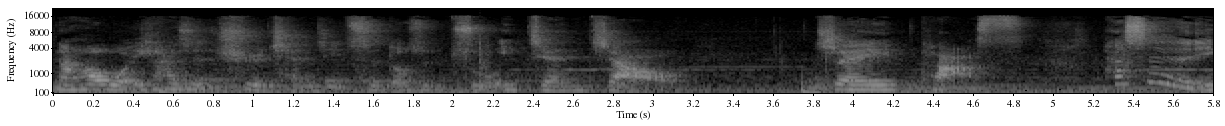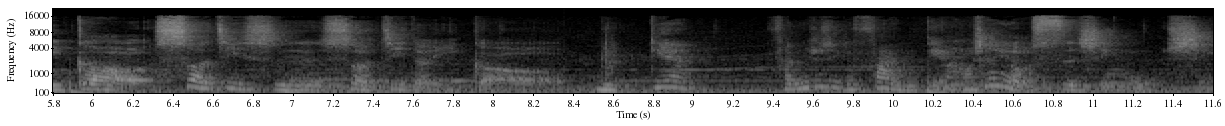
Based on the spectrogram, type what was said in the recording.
然后我一开始去前几次都是住一间叫 J Plus，它是一个设计师设计的一个旅店，反正就是一个饭店，好像有四星五星。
